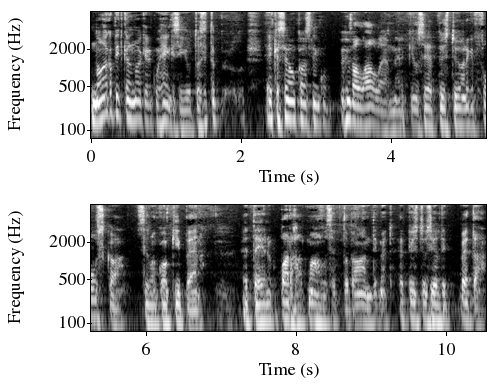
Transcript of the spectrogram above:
no aika pitkälle oikein niin henkisiä juttuja. Sitten ehkä se on myös niin hyvä laulajan merkki on se, että pystyy ainakin fuskaa silloin, kun on kipeänä. Että ei ole niin parhaat mahdolliset tota, antimet. Että pystyy silti vetämään.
